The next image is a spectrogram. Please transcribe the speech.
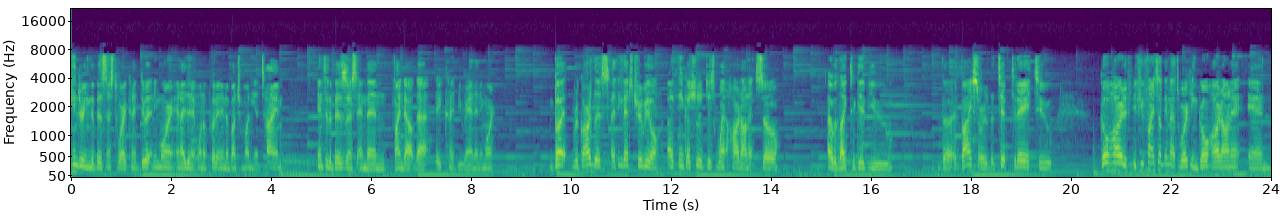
hindering the business to where I couldn't do it anymore, and I didn't want to put in a bunch of money and time into the business and then find out that it couldn't be ran anymore. But regardless, I think that's trivial. I think I should have just went hard on it. So I would like to give you the advice or the tip today to go hard. If, if you find something that's working, go hard on it and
